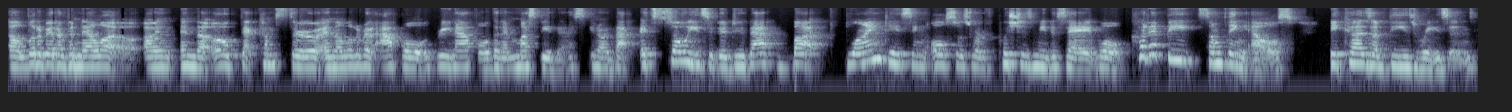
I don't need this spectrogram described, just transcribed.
a little bit of vanilla uh, in, in, the oak that comes through and a little bit of apple green apple then it must be this you know that it's so easy to do that. But blind tasting also sort of pushes me to say well could it be something else because of these reasons.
